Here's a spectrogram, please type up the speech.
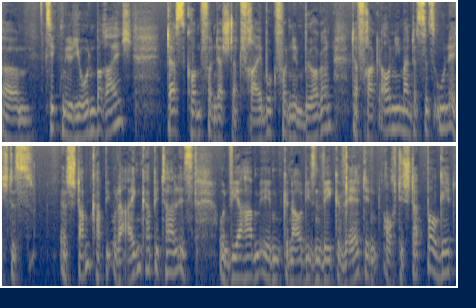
ähm, zig Millionen Bereich. Das kommt von der Stadt Freiburg, von den Bürgern. Da fragt auch niemand, dass das unechtes äh, Stammkapital oder Eigenkapital ist. Und wir haben eben genau diesen Weg gewählt, den auch die Stadtbau geht.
